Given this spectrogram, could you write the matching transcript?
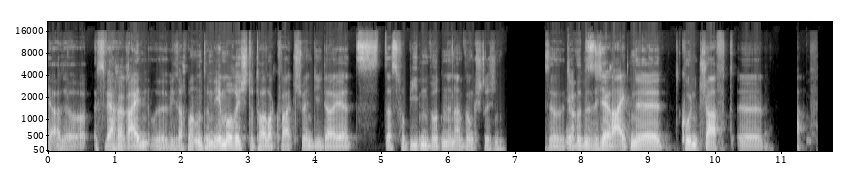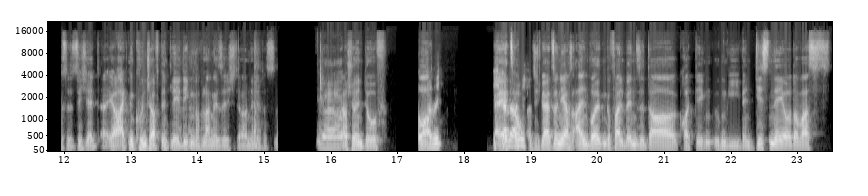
Ja, also es wäre rein, äh, wie sagt man, unternehmerisch totaler Quatsch, wenn die da jetzt das verbieten würden, in Anführungsstrichen. Also da Ja. würden sie sich ihre eigene Kundschaft äh, ab, also sich ihre eigene Kundschaft entledigen auf lange Sicht. Ja, nee, das ist Ja, ja schön doof. Aber Also ich, ich ja, auch also ich wäre jetzt auch nicht aus allen Wolken gefallen, wenn sie da gerade gegen irgendwie, wenn Disney oder was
